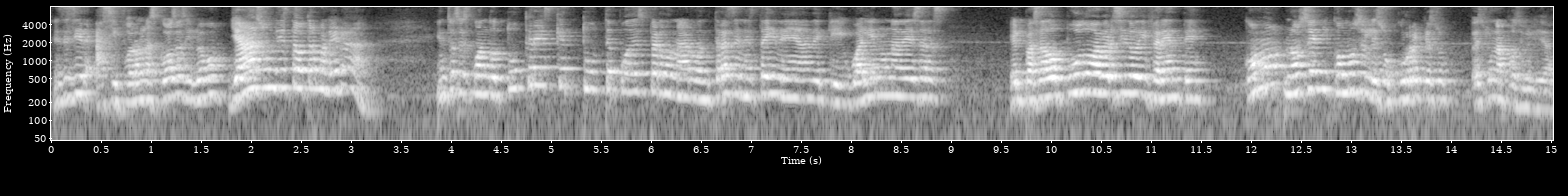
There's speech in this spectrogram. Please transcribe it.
Es decir, así fueron las cosas y luego ya son de esta otra manera. Entonces, cuando tú crees que tú te puedes perdonar o entras en esta idea de que igual en una de esas El pasado pudo haber sido diferente. ¿Cómo? No sé ni cómo se les ocurre que eso es una posibilidad.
